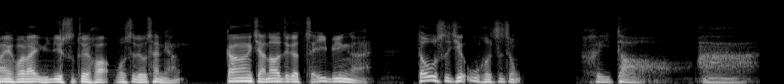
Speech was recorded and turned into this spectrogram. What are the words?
欢迎回来与历史对话，我是刘灿良。刚刚讲到这个贼兵啊，都是些乌合之众，黑道啊，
